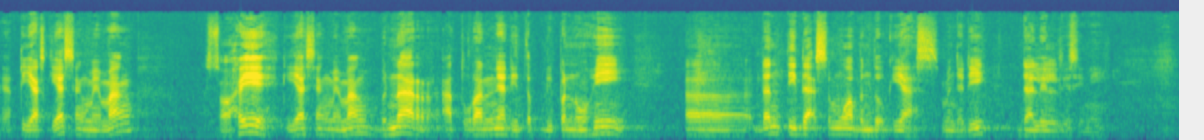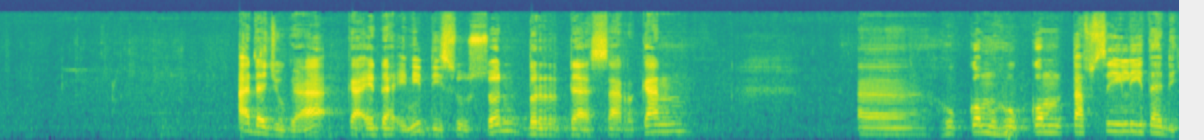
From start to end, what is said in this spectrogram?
Ya, kias-kias yang memang sohih, kias yang memang benar aturannya dipenuhi eh, dan tidak semua bentuk kias menjadi dalil di sini. Ada juga kaidah ini disusun berdasarkan hukum-hukum uh, tafsili tadi.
